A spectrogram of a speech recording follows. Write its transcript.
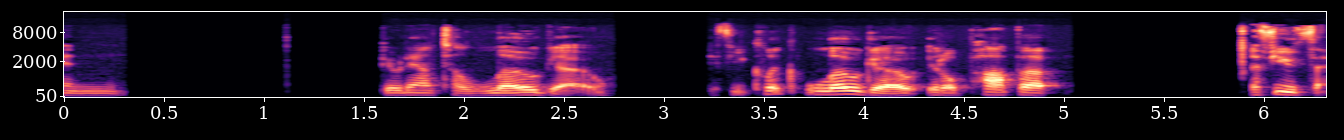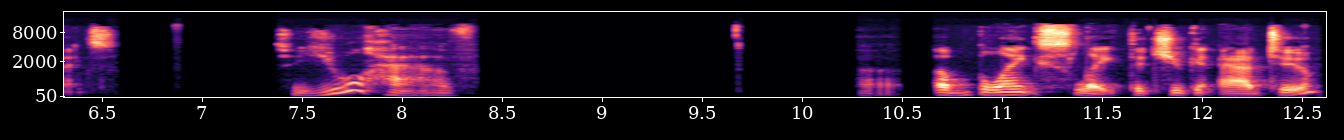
and go down to Logo. If you click Logo, it'll pop up a few things. So you will have uh, a blank slate that you can add to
